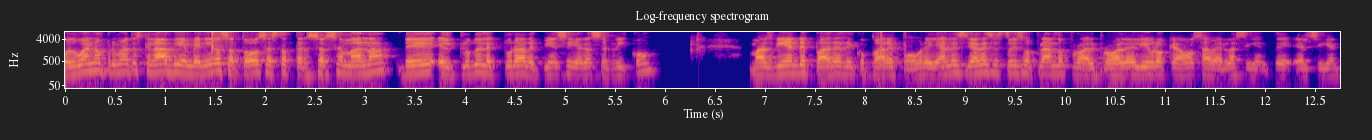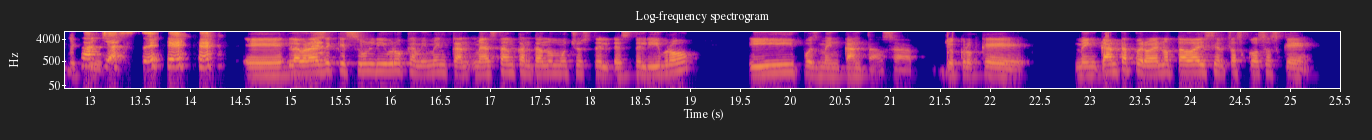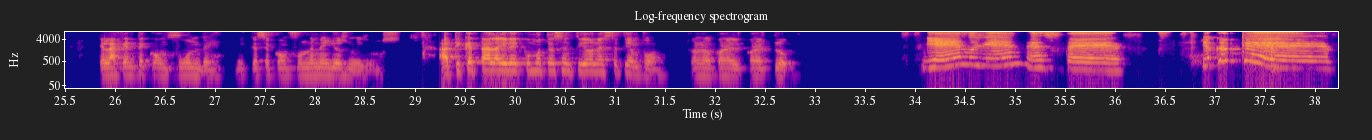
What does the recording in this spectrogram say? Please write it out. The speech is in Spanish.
Pues bueno, primero antes que nada, bienvenidos a todos a esta tercera semana del Club de Lectura de Piense y Hágase Rico. Más bien de Padre Rico, Padre Pobre. Ya les, ya les estoy soplando por el probable libro que vamos a ver la siguiente, el siguiente club. ya sé. Eh, la verdad es que es un libro que a mí me, encanta, me ha estado encantando mucho este, este libro y pues me encanta. O sea, yo creo que me encanta, pero he notado hay ciertas cosas que, que la gente confunde y que se confunden ellos mismos. ¿A ti qué tal, Aide? ¿Cómo te has sentido en este tiempo con, el, club? Bien, muy bien. Este, yo creo que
